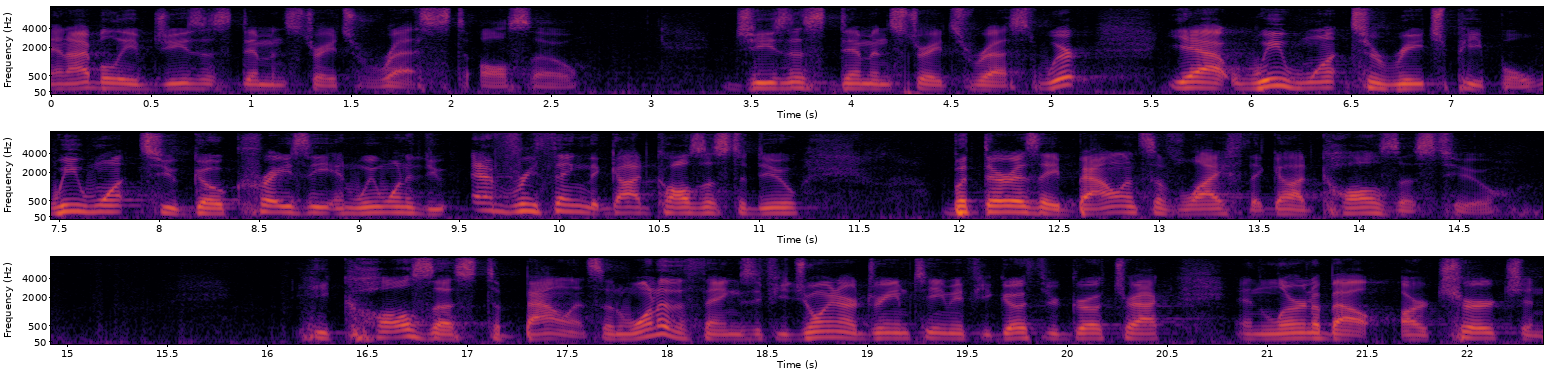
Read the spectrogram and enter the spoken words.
And I believe Jesus demonstrates rest also. Jesus demonstrates rest. We're, yeah, we want to reach people. We want to go crazy and we want to do everything that God calls us to do. But there is a balance of life that God calls us to. He calls us to balance. And one of the things, if you join our dream team, if you go through Growth Track and learn about our church and,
